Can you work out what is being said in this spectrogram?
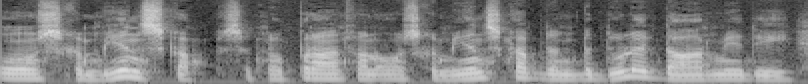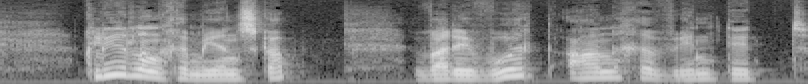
ons gemeenskap. As ek nou praat van ons gemeenskap, dan bedoel ek daarmee die kleerlinggemeenskap wat die woord aangewend het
